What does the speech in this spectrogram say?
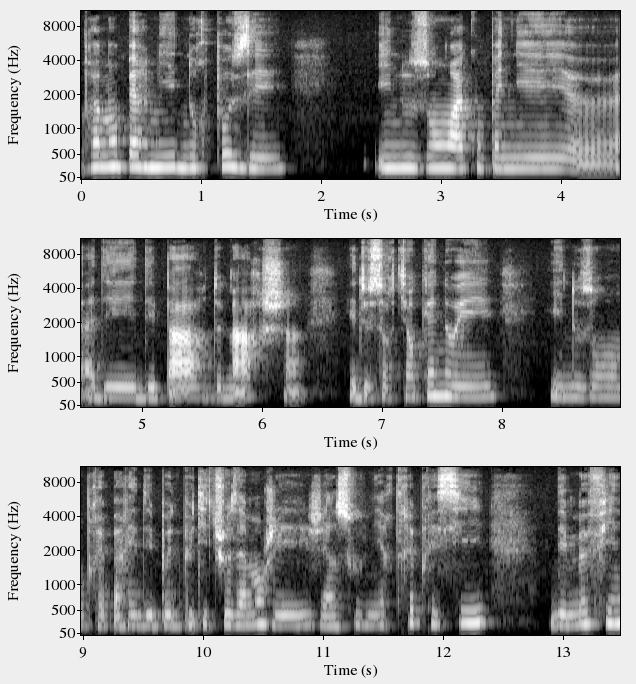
vraiment permis de nous reposer, ils nous ont accompagnés euh, à des départs de marche et de sorties en canoë, ils nous ont préparé des bonnes petites choses à manger. J'ai un souvenir très précis des muffins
